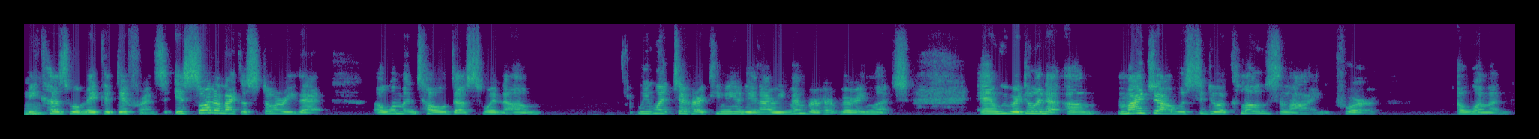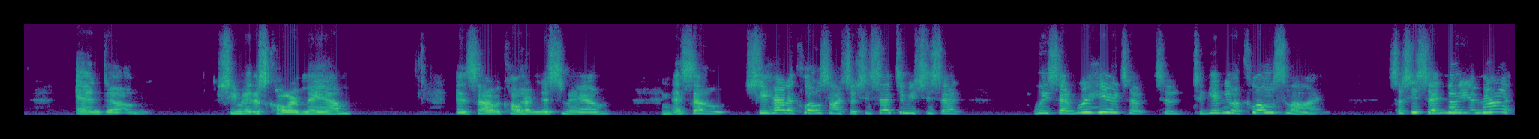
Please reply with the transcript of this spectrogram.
mm. because we'll make a difference. It's sort of like a story that a woman told us when um, we went to her community, and I remember her very much. And we were doing a, um, my job was to do a clothesline for a woman. And um, she made us call her ma'am. And so I would call her Miss Ma'am. Hmm. And so she had a clothesline. So she said to me, she said, we said, we're here to, to, to give you a clothesline. So she said, no, you're not.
